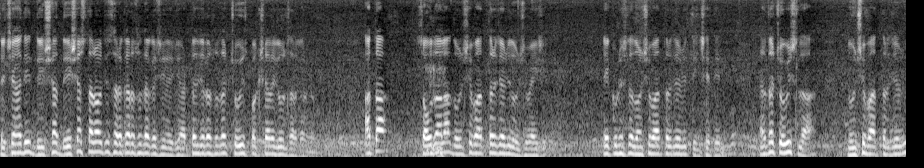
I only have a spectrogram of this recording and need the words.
त्याच्या आधी देशात देशस्तरावरची सरकारसुद्धा कशी यायची? अटलजीला सुद्धा चोवीस पक्षाला घेऊन सरकार करतो आता चौदाला दोनशे बहात्तरच्या ऐवजी दोनशे ब्याऐंशी एकोणीसला दोनशे बहात्तरच्या ऐवजी तीनशे तीन नंतर चोवीसला दोनशे बहात्तरच्या ऐवजी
